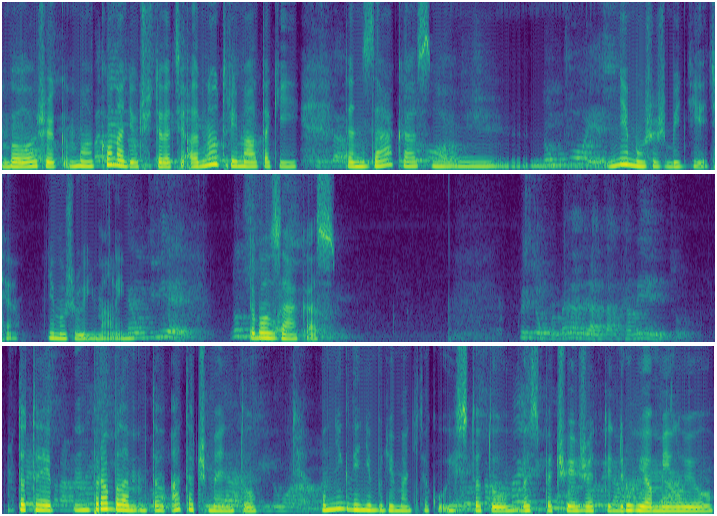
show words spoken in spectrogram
bolo, že mal konať určité veci, ale vnútri mal taký ten zákaz, nemôžeš byť dieťa. Nemôže byť malým. To bol zákaz. Toto je problém toho attachmentu. On nikdy nebude mať takú istotu, bezpečie, že tí druhí ho milujú,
